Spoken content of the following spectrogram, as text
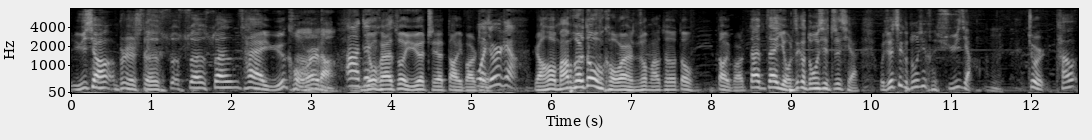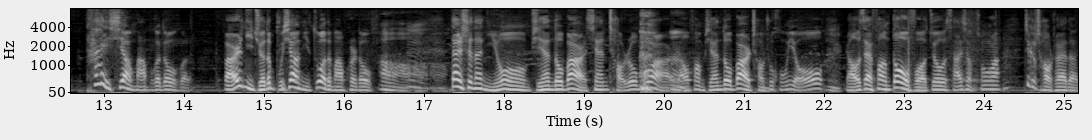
鱼香，不是呃酸酸酸菜鱼口味的，啊啊，对你就，回来做鱼，直接倒一包这个。我就是这样。然后麻婆豆腐口味，你说麻婆豆腐倒一包，但在有这个东西之前，我觉得这个东西很虚假，嗯就是它太像麻婆豆腐了，反而你觉得不像你做的麻婆豆腐。哦哦嗯哦但是呢，你用郫县豆瓣儿先炒肉末 然后放郫县豆瓣儿炒出红油，嗯然后再放豆腐，最后撒小葱花，这个炒出来的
